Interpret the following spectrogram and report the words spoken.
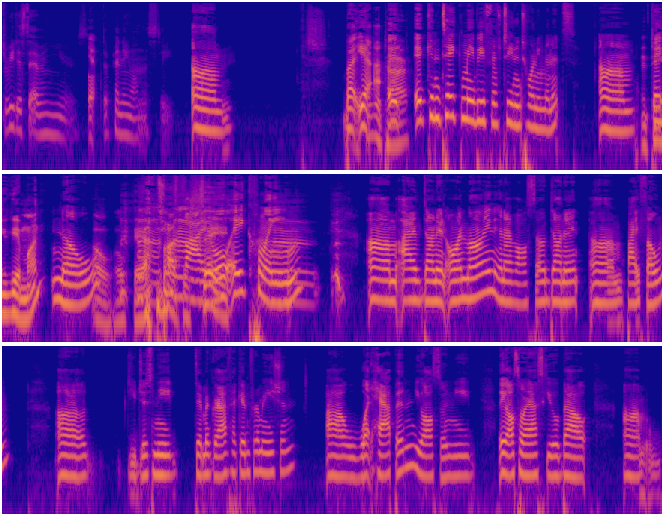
three to seven years Yeah. depending on the state Um, but yeah, it, it can take maybe 15 to 20 minutes. Um, Until they- you get money? no, Oh, okay. I was about to file a claim. Um, I've done it online and I've also done it, um, by phone. Uh, you just need demographic information. Uh, what happened. You also need, they also ask you about, um,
